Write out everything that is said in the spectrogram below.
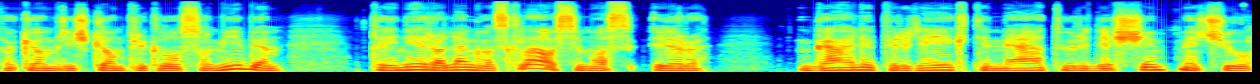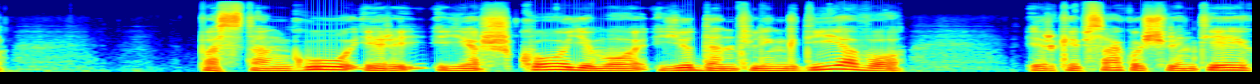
tokiom ryškiom priklausomybėm, tai nėra lengvas klausimas ir gali prireikti metų ir dešimtmečių, pastangų ir ieškojimo judant link Dievo ir, kaip sako šventieji,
